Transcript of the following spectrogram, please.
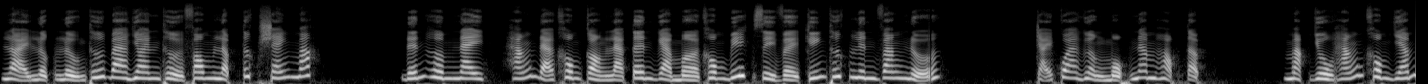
Loại lực lượng thứ ba Doanh Thừa Phong lập tức sáng mắt. Đến hôm nay, hắn đã không còn là tên gà mờ không biết gì về kiến thức linh văn nữa. Trải qua gần một năm học tập, mặc dù hắn không dám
